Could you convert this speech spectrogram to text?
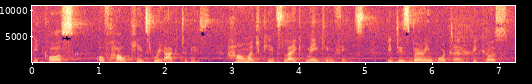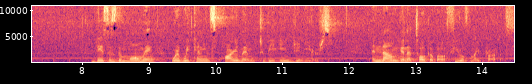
because of how kids react to this, how much kids like making things. It is very important because this is the moment where we can inspire them to be engineers. And now I'm going to talk about a few of my products.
